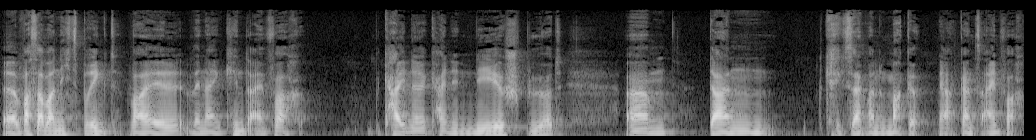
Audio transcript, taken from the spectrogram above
Äh, was aber nichts bringt, weil wenn ein Kind einfach keine, keine Nähe spürt, ähm, dann kriegst du einfach eine Macke. Ja, ganz einfach.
